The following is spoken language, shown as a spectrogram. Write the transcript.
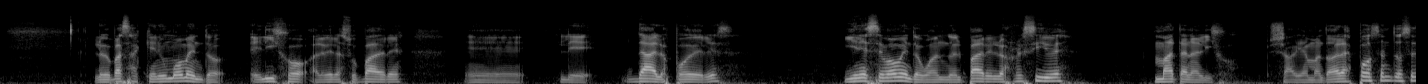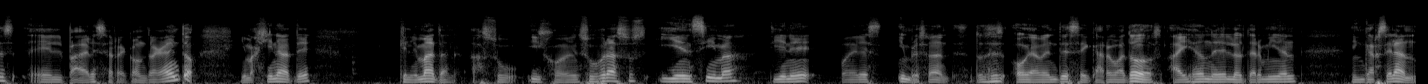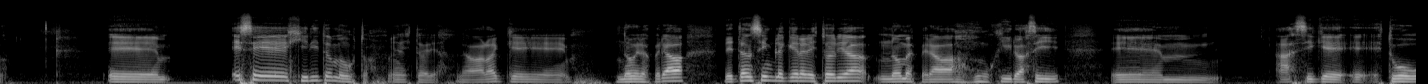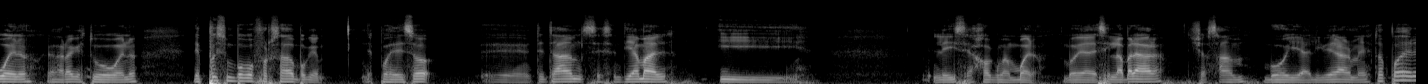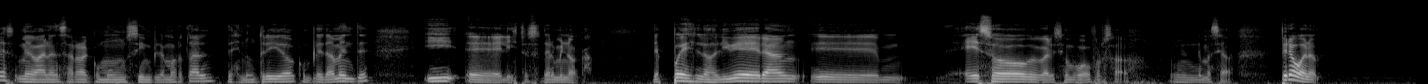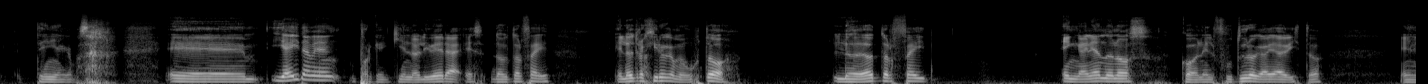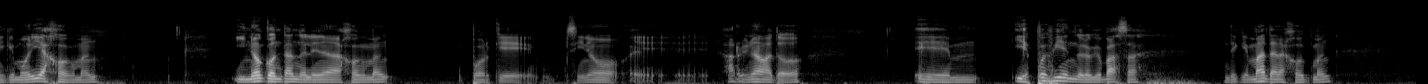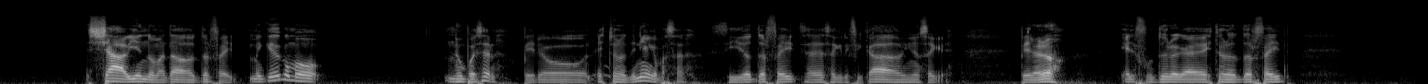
Lo que pasa es que en un momento el hijo, al ver a su padre, eh, le da los poderes, y en ese momento cuando el padre los recibe, matan al hijo. Ya habían matado a la esposa, entonces el padre se recontracalentó. Imagínate que le matan a su hijo en sus brazos y encima tiene poderes impresionantes. Entonces obviamente se cargó a todos. Ahí es donde lo terminan encarcelando. Eh, ese girito me gustó en la historia. La verdad que no me lo esperaba. De tan simple que era la historia, no me esperaba un giro así. Eh, así que eh, estuvo bueno, la verdad que estuvo bueno. Después un poco forzado porque después de eso eh, Tetam se sentía mal y le dice a Hawkman, bueno, voy a decir la palabra, Shazam, voy a liberarme de estos poderes, me van a encerrar como un simple mortal, desnutrido completamente, y eh, listo, se terminó acá. Después los liberan, eh, eso me pareció un poco forzado, demasiado. Pero bueno, tenía que pasar. y ahí también, porque quien lo libera es Doctor Fate, el otro giro que me gustó lo de Doctor Fate engañándonos con el futuro que había visto, en el que moría Hawkman, y no contándole nada a Hawkman, porque si no eh, arruinaba todo. Em, y después viendo lo que pasa, de que matan a Hawkman, ya habiendo matado a Doctor Fate, me quedó como... No puede ser, pero esto no tenía que pasar. Si Doctor Fate se había sacrificado y no sé qué. Pero no, el futuro que había visto Doctor Fate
